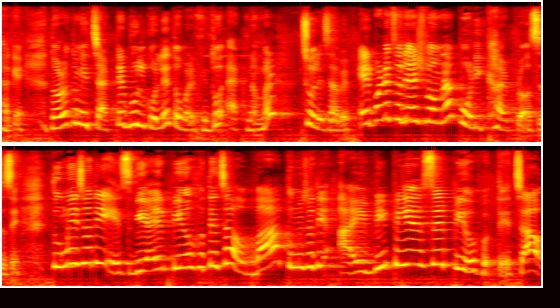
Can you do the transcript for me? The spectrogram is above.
থাকে। ধরো তুমি চারটে ভুল করলে তোমার কিন্তু এক নাম্বার চলে যাবে। এরপরে চলে আসব আমরা পরীক্ষার প্রসেসে তুমি যদি এসবিআই এর পিও হতে চাও, বা তুমি যদি আইবিপিএস এর পিও হতে চাও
